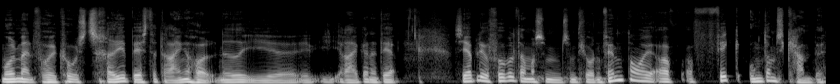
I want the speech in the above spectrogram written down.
målmand for HK's tredje bedste drengehold nede i, øh, i, rækkerne der. Så jeg blev fodbolddommer som, som 14-15-årig og, og fik ungdomskampe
